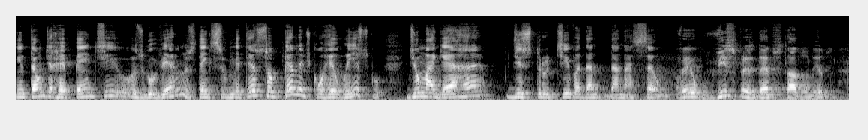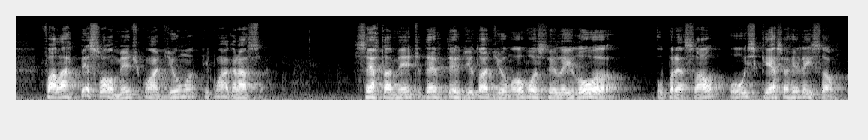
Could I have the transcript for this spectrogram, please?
Então, de repente, os governos têm que se submeter sob pena de correr o risco de uma guerra destrutiva da, da nação. Veio o vice-presidente dos Estados Unidos falar pessoalmente com a Dilma e com a Graça. Certamente deve ter dito a Dilma, ou você leiloa o pré-sal ou esquece a reeleição.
